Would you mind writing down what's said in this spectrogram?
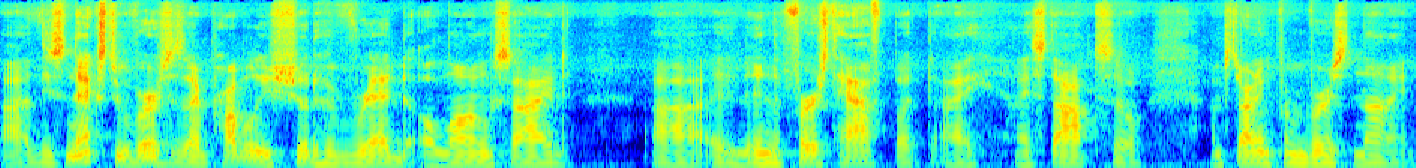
Uh, these next two verses I probably should have read alongside uh, in, the first half, but I, I stopped. So I'm starting from verse 9.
